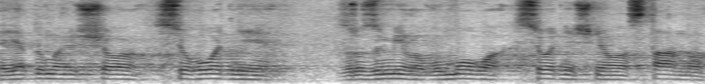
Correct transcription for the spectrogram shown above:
Я думаю, що сьогодні, зрозуміло, в умовах сьогоднішнього стану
